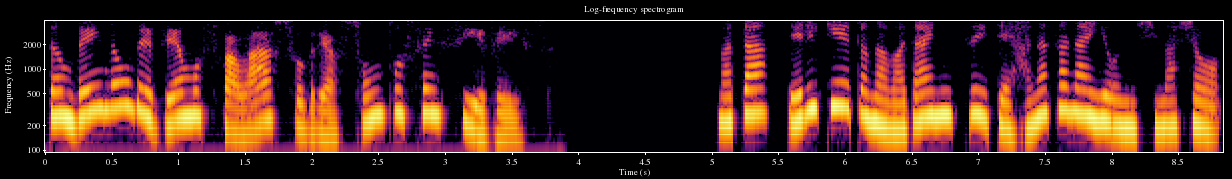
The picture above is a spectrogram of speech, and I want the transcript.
Também não devemos falar sobre assuntos sensíveis. また、デリケートな話題について話さないようにしましょう。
